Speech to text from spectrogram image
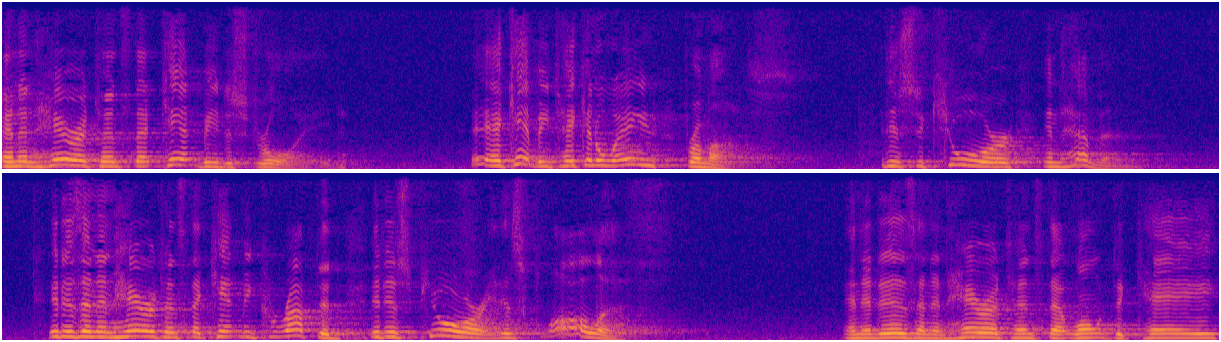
an inheritance that can't be destroyed. It can't be taken away from us. It is secure in heaven. It is an inheritance that can't be corrupted. It is pure. It is flawless. And it is an inheritance that won't decay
